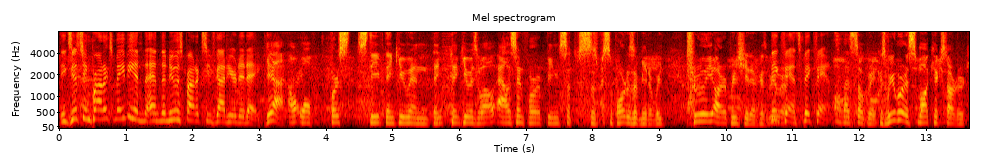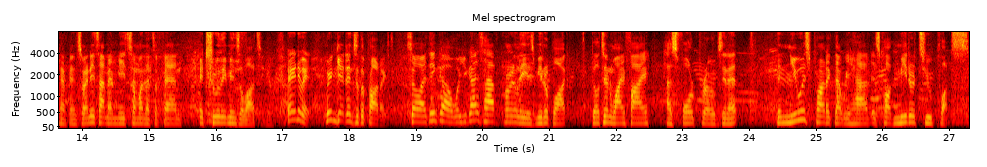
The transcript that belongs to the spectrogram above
the existing products, maybe, and, and the newest products you've got here today. Yeah, uh, well, first, Steve, thank you, and thank, thank you as well, Allison, for being such supporters of MEATER. We truly are appreciative because we big were, fans, big fans. Oh, that's so great because we were a small Kickstarter campaign. So anytime I meet someone that's a fan, it truly means a lot to me. Anyway, we can get into the product. So I think uh, what you guys have currently is MEATER Block, built-in Wi-Fi, has four probes in it. The newest product that we have is called MEATER 2 Plus.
